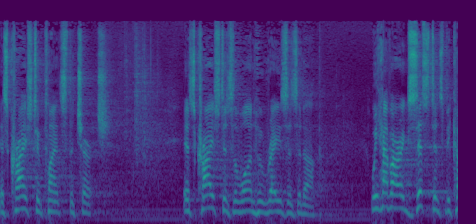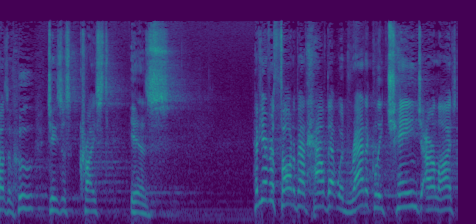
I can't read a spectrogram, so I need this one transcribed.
it's Christ who plants the church. It's Christ is the one who raises it up. We have our existence because of who Jesus Christ is. Have you ever thought about how that would radically change our lives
